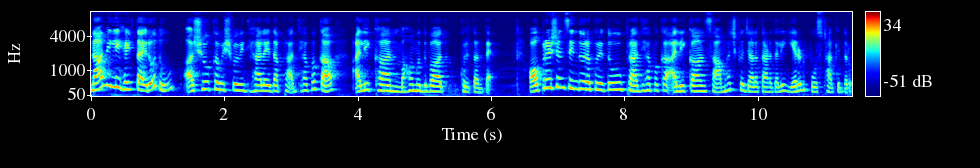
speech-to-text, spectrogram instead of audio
ನಾನಿಲ್ಲಿ ಹೇಳ್ತಾ ಇರೋದು ಅಶೋಕ ವಿಶ್ವವಿದ್ಯಾಲಯದ ಪ್ರಾಧ್ಯಾಪಕ ಅಲಿಖಾನ್ ಮೊಹಮ್ಮದ್ಬಾದ್ ಕುರಿತಂತೆ. ಆಪರೇಷನ್ ಸಿಂಧೂರ ಕುರಿತು ಪ್ರಾಧ್ಯಾಪಕ ಅಲಿಖಾನ್ ಸಾಮಾಜಿಕ ಜಾಲತಾಣದಲ್ಲಿ ಎರಡು ಪೋಸ್ಟ್ ಹಾಕಿದ್ದರು.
